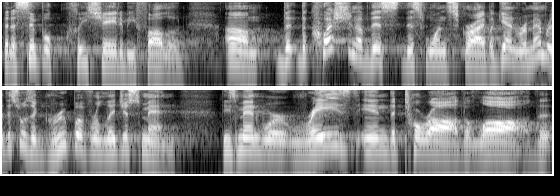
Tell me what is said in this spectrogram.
than a simple cliche to be followed. Um, the, the question of this, this one scribe, again, remember, this was a group of religious men. These men were raised in the Torah, the law, the,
